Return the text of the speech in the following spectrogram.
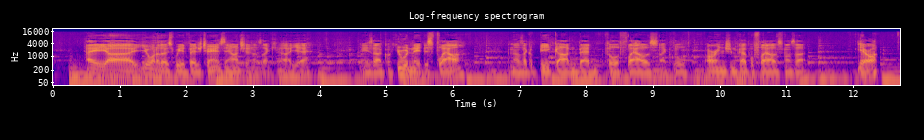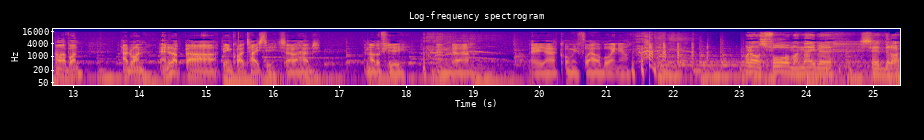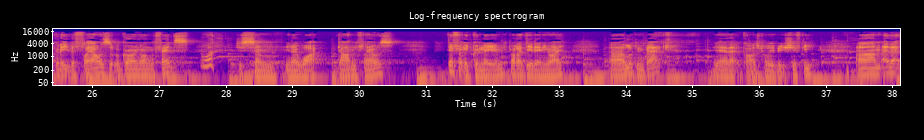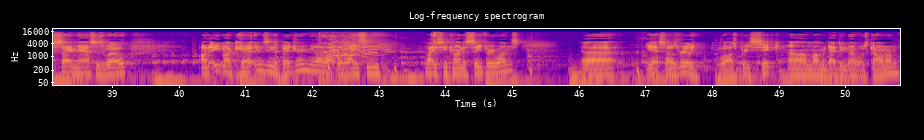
"Hey, uh, you're one of those weird vegetarians now, aren't you?" And I was like, uh, "Yeah." And he's like, "You wouldn't eat this flower." And there was like a big garden bed full of flowers, like little orange and purple flowers, and I was like yeah, right. I'll have one. Had one. Ended up uh, being quite tasty, so I had another few, and uh, they uh, call me Flower Boy now. When I was four, my neighbour said that I could eat the flowers that were growing along the fence. What? Just some, you know, white garden flowers. Definitely couldn't eat them, but I did anyway. Uh, looking back, yeah, that guy was probably a bit shifty. Um, at that same house as well, I'd eat my curtains in the bedroom, you know, like the lacy, lacy kind of see-through ones. Uh, yeah, so I was really, well, I was pretty sick. Um, Mum and Dad didn't know what was going on.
